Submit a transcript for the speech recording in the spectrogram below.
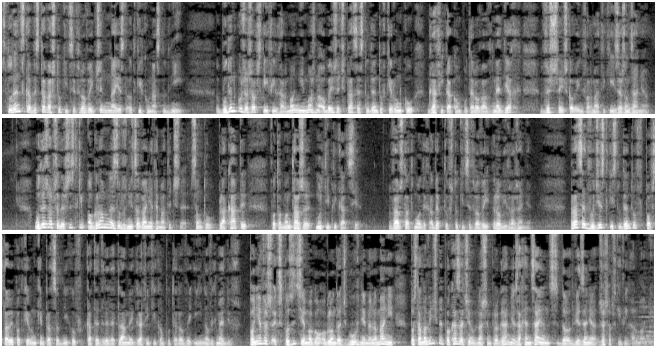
Studencka wystawa sztuki cyfrowej czynna jest od kilkunastu dni. W budynku Rzeszowskiej Filharmonii można obejrzeć pracę studentów kierunku grafika komputerowa w mediach Wyższej Szkoły Informatyki i Zarządzania. Uderza przede wszystkim ogromne zróżnicowanie tematyczne. Są tu plakaty, fotomontaże, multiplikacje. Warsztat młodych adeptów sztuki cyfrowej robi wrażenie. Prace dwudziestki studentów powstały pod kierunkiem pracowników Katedry Reklamy, Grafiki Komputerowej i Nowych Mediów. Ponieważ ekspozycje mogą oglądać głównie melomani, postanowiliśmy pokazać ją w naszym programie, zachęcając do odwiedzenia Rzeszowskiej Filharmonii.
